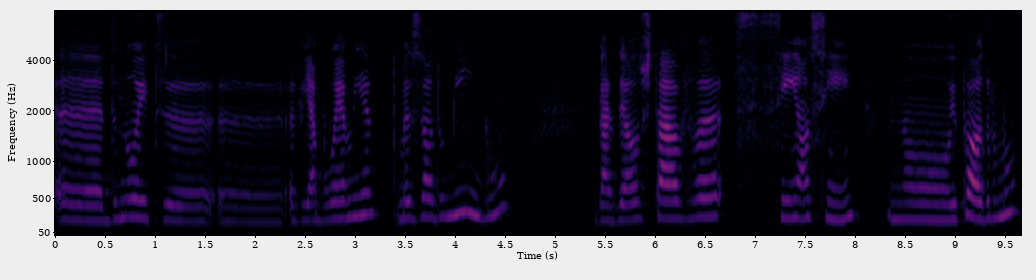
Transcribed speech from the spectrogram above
eh, de noite eh, havia a boémia, mas ao domingo Gardel estava, sim ou sim, no hipódromo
